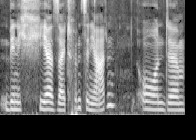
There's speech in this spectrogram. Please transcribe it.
bin ich hier seit 15 Jahren und ähm,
